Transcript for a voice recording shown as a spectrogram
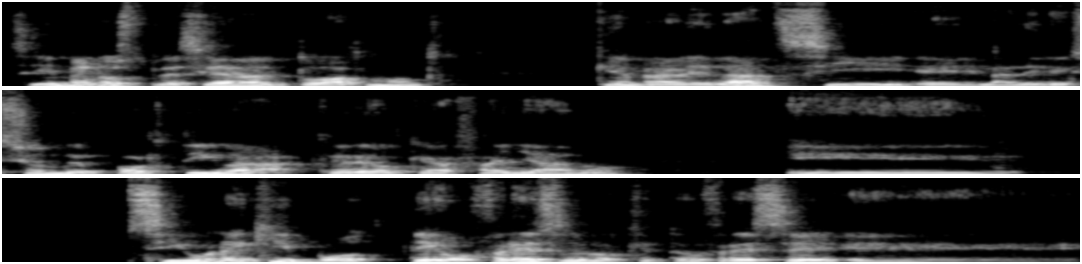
sin menospreciar al Dortmund, que en realidad sí, eh, la dirección deportiva creo que ha fallado. si un equipo te ofrece lo que te ofrece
